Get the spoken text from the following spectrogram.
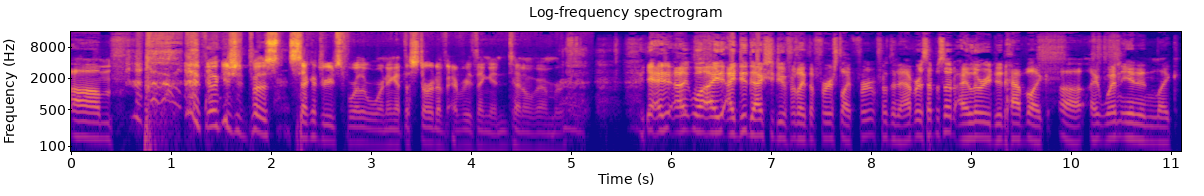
Um, I feel like you should put a second dream spoiler warning at the start of everything in 10 November. yeah. I, I, well, I, I did actually do for like the first like for for the Navras episode. I literally did have like uh, I went in and like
